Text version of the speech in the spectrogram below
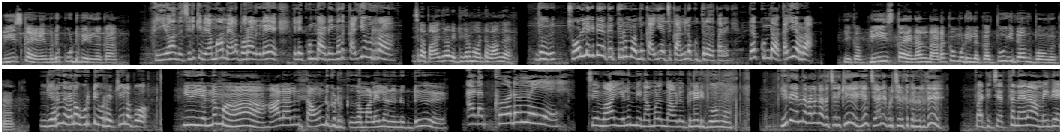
ப்ளீஸ்க்கா என்னைய மட்டும் கூட்டு போயிருங்கக்கா. ஐயோ அந்த சிரிக்கு வேகமா மேல போறாளுகளே இல்லை குண்டா நீ வந்து கையை விடுறா. இழுச்சுக்கா பாதி தூரம் வெற்றிகரமா வந்துட்டு வாங்க. இது ஒரு சொல்லிக்கிட்டே இருக்க திரும்ப வந்து கையை வச்சு கண்ணில் குத்துறத பாரு. இதோ குண்டா கையிடுறா ஏக்கா ப்ளீஸ்க்கா என்னால நடக்க முடியலக்கா. தூக்கிட்டாவது போங்கக்கா. இங்க இருந்து வேணா உருட்டி விடுற கீழே போ. இது என்னம்மா? ஆள் ஆளுக்கு தவுண்டுகிட்டு இருக்குங்க மலையில நின்னுக்கிட்டு. சரி வா எலும்பி நம்மளும் இந்த அவளுக்கு பின்னாடி போவோம். இது என்ன விளங்காத சரிக்கு? ஏன் சேலை பிடிச்சு எடுத்துக்கிறது? பாட்டி செத்த நேரம் அமைதியா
